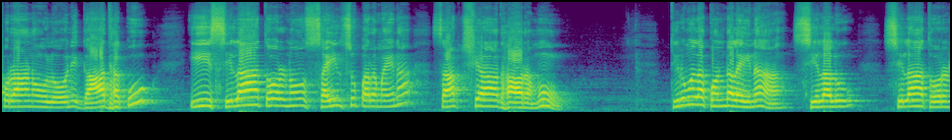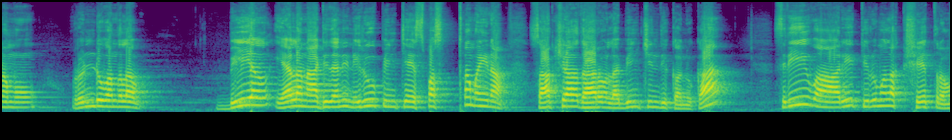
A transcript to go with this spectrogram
పురాణంలోని గాథకు ఈ శిలాతోరణం సైన్సు పరమైన సాక్ష్యాధారము. తిరుమల కొండలైన శిలలు శిలాతోరణము రెండు వందల బిలియన్ ఏళ్ళ నాటిదని నిరూపించే స్పష్టమైన సాక్ష్యాధారం లభించింది కనుక శ్రీవారి తిరుమల క్షేత్రం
